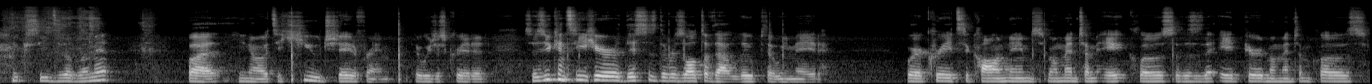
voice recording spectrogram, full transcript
exceeds the limit, but you know it's a huge data frame that we just created. So as you can see here, this is the result of that loop that we made, where it creates the column names momentum 8 close, so this is the 8 period momentum close,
